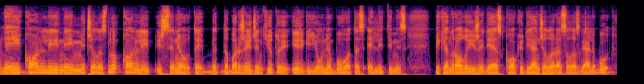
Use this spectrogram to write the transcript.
Nei Conley, nei Mitchellas, nu Conley iš seniau, taip, bet dabar žaidžiant Jutui irgi jau nebuvo tas elitinis pick and rollų įžaidėjas, kokiu D'Angelo Russellas gali būti.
